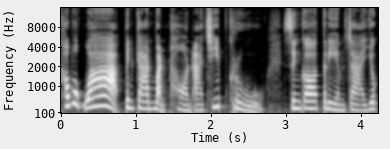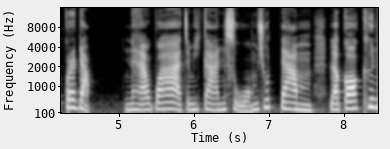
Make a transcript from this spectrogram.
เขาบอกว่าเป็นการบั่นทอนอาชีพครู ซึ่งก็เตรียมจะยกระดับ นะคะว่าจะมีการสวมชุดดำแล้วก็ขึ้น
